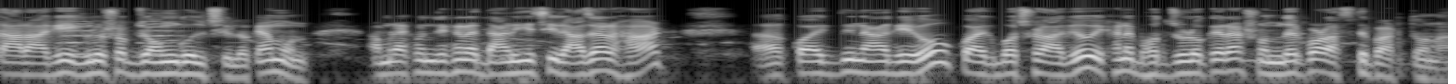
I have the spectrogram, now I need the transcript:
তার আগে এগুলো সব জঙ্গল ছিল কেমন? আমরা এখন যেখানে দাঁড়িয়েছি রাজারহাট আহ, কয়েকদিন আগেও কয়েক বছর আগেও এখানে ভদ্রলোকেরা সন্ধ্যের পর আসতে পারতো না।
